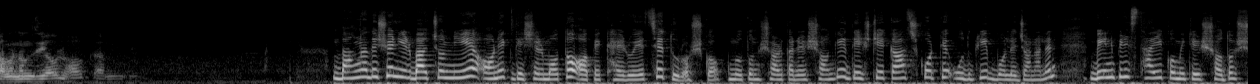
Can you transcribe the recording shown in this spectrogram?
আমার নাম জিয়াউল হক, আমি বাংলাদেশের নির্বাচন নিয়ে অনেক দেশের মতো অপেক্ষায় রয়েছে তুরস্ক। নতুন সরকারের সঙ্গে দেশটি কাজ করতে উদ্গ্রীব বলে জানালেন বিএনপির স্থায়ী কমিটির সদস্য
